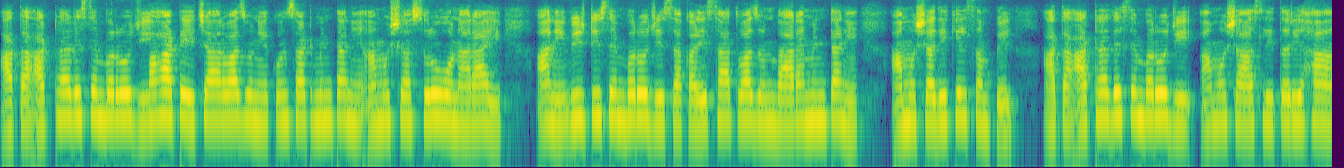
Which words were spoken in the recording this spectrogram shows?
आता अठरा डिसेंबर रोजी पहाटे चार वाजून एकोणसाठ मिनिटांनी अमावस्या सुरू होणार आहे आणि वीस डिसेंबर रोजी सकाळी सात वाजून बारा मिनिटांनी अमावस्या देखील संपेल. आता अठरा डिसेंबर रोजी आमोशा असली तरी हा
